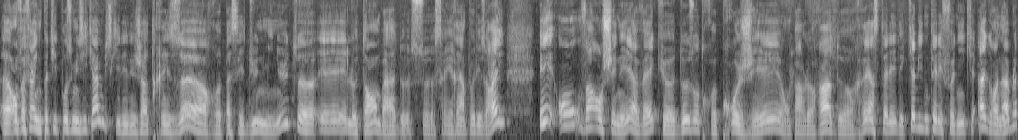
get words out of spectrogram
on va faire une petite pause musicale puisqu'il est déjà 13 heures passé d'une minute et le temps bah, de s'aérer un peu les oreilles. Et on va enchaîner avec euh, deux autres projets. On parlera de réinstaller des cabines téléphoniques à Grenoble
